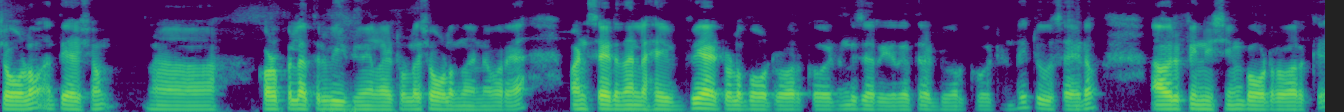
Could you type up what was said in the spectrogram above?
ഷോളും അത്യാവശ്യം കുഴപ്പമില്ലാത്തൊരു വീതി നീളമായിട്ടുള്ള ഷോൾ എന്ന് തന്നെ പറയാം. വൺ സൈഡ് നല്ല ഹെവി ആയിട്ടുള്ള ബോർഡർ വർക്ക് പോയിട്ടുണ്ട്. ചെറിയ ചെറിയ ത്രെഡ് വർക്ക് പോയിട്ടുണ്ട്. ടു സൈഡും ആ ഒരു ഫിനിഷിങ് ബോർഡർ വർക്ക്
